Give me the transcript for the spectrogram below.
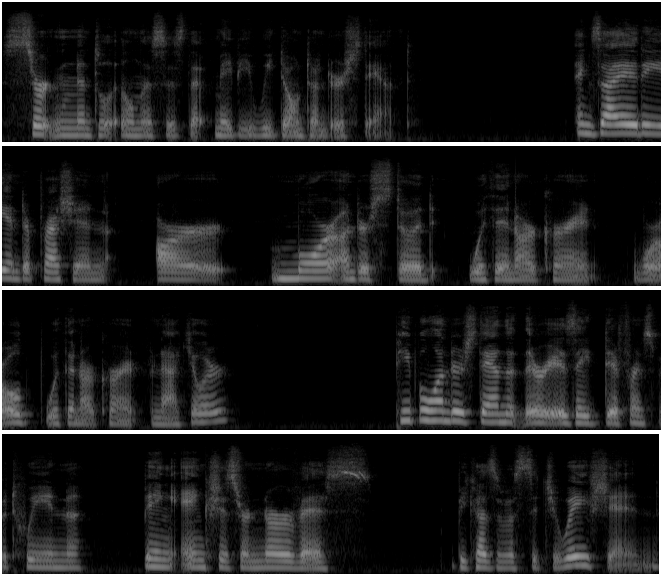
certain mental illnesses that maybe we don't understand. Anxiety and depression are more understood within our current world, within our current vernacular people understand that there is a difference between being anxious or nervous because of a situation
